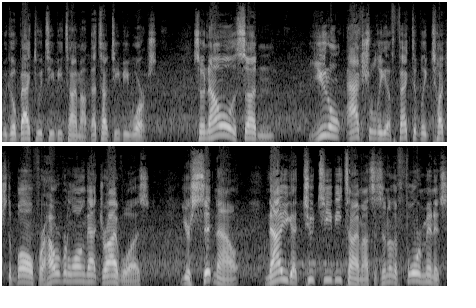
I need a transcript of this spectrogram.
We go back to a TV timeout. That's how TV works. So now all of a sudden, you don't actually effectively touch the ball for however long that drive was. You're sitting out. Now you got two TV timeouts. It's another four minutes.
